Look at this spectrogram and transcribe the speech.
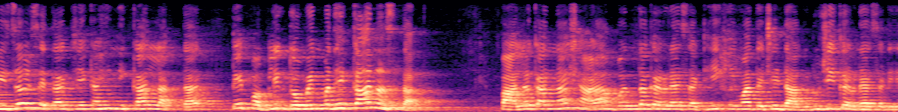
रिझल्ट्स येतात जे काही निकाल लागतात ते पब्लिक डोमेनमध्ये का नसतात? पालकांना शाळा बंद करण्यासाठी किंवा त्याची डागडुजी करण्यासाठी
